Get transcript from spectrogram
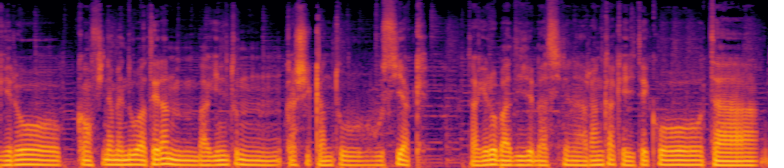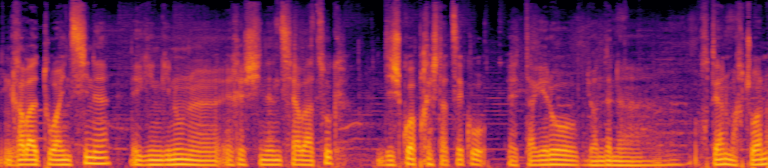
Gero konfinamendu ateran, ba ginitun kasi kantu guziak. Eta gero ba baziren arrankak egiteko eta grabatu hain zine, egin ginun erresidentzia batzuk, diskoa prestatzeko. Eta gero joan den urtean, martxoan,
